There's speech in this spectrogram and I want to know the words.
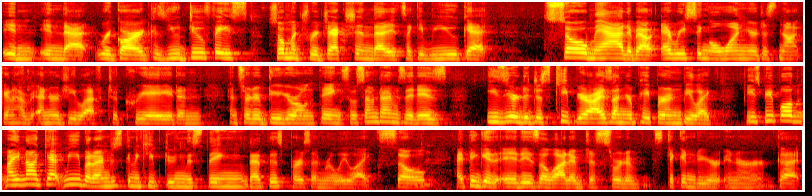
in in that regard because you do face so much rejection that it's like if you get so mad about every single one you're just not going to have energy left to create and and sort of do your own thing. So sometimes it is easier to just keep your eyes on your paper and be like these people might not get me but i'm just going to keep doing this thing that this person really likes. So i think it, it is a lot of just sort of sticking to your inner gut.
